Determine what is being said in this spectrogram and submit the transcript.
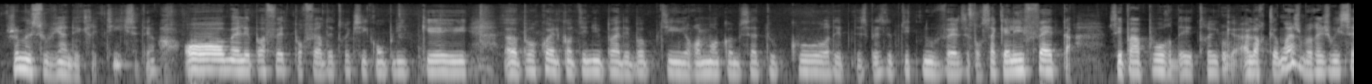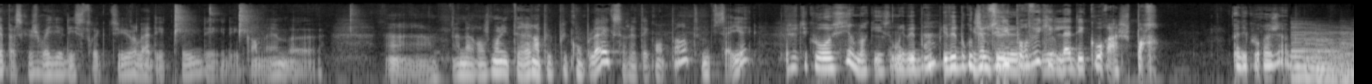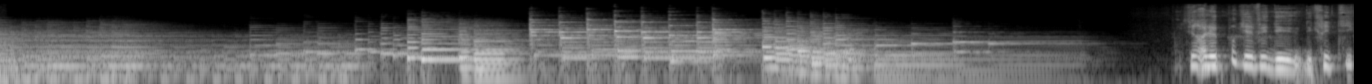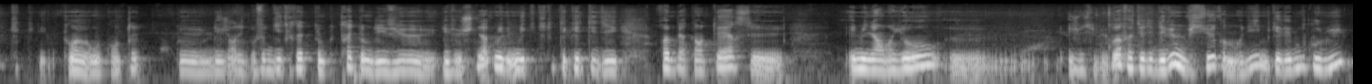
Je me souviens des critiques, c'était oh mais elle n'est pas faite pour faire des trucs si compliqués. Euh, pourquoi elle continue pas des beaux petits romans comme ça tout court, des, des espèces de petites nouvelles. C'est pour ça qu'elle est faite. C'est pas pour des trucs. Alors que moi je me réjouissais parce que je voyais des structures là, des trucs, des, des- quand même euh, un, un arrangement littéraire un peu plus complexe. J'étais contente. Je me dis ça y est. J'étais court aussi, remarquez. Il y avait beaucoup, il y avait beaucoup Et je me suis dit de- pourvu qu'il la décourage pas. Indécourageable. À l'époque, il y avait des, critiques qu'on que les gens en traitent, comme, des vieux, des vieux schnocks, mais, mais qui, étaient, qui étaient des Robert Canters, euh, Émile Henriot, euh, et je ne sais plus quoi. Enfin, c'était des vieux monsieur, comme on dit, mais qui avaient beaucoup lu.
